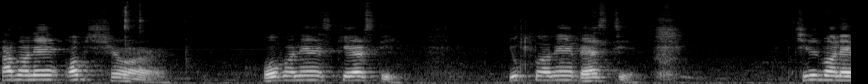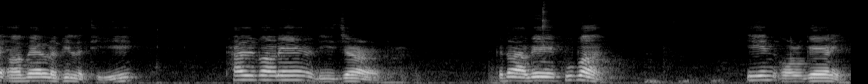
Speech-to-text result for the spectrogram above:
4번에 offshore. 5번에 scarcity. 6번에 best. 7번에 availability. 8번에 reserve. 그 다음에 9번 inorganic.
